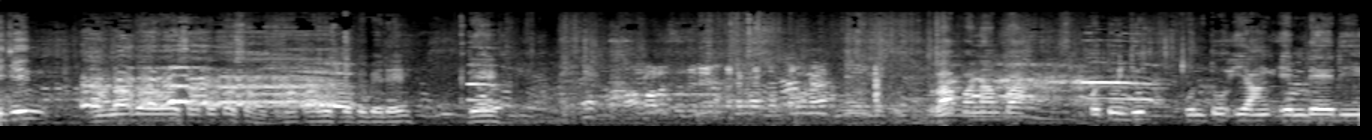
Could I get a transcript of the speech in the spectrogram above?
Izin Manado 10 Mapalus BPBD D. Berapa nampak petunjuk untuk yang MD di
